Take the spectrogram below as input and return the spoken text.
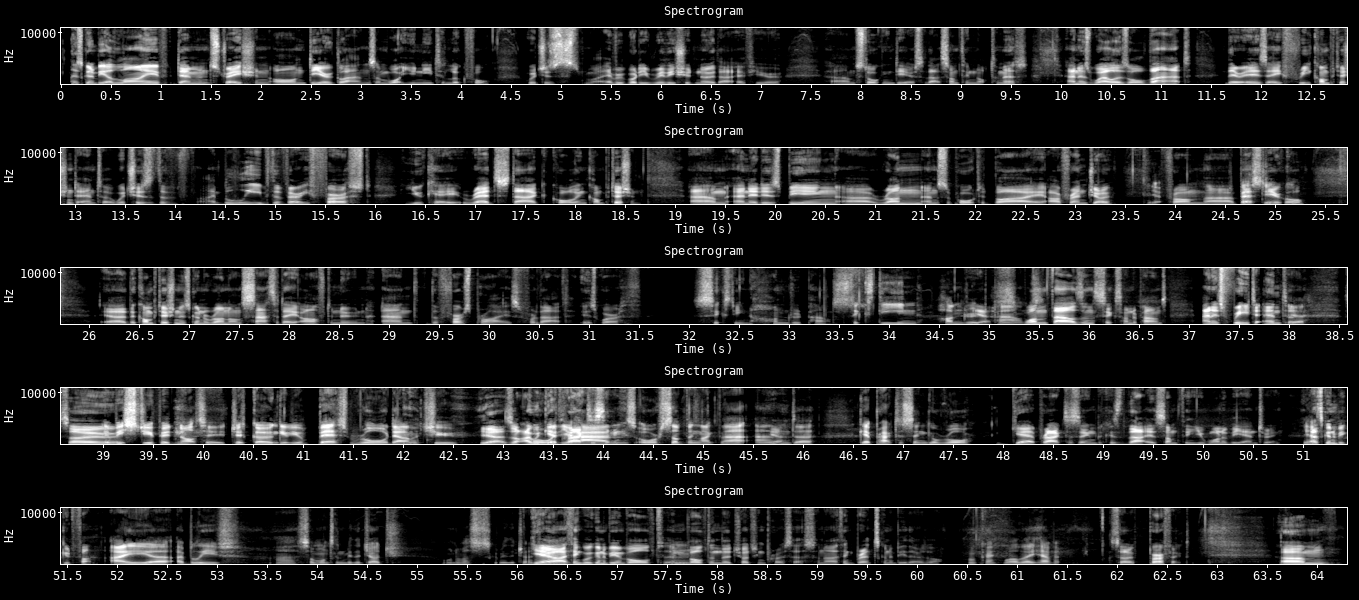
there's going to be a live demonstration on deer glands and what you need to look for, which is everybody really should know that if you're um, stalking deer. So that's something not to miss. And as well as all that, there is a free competition to enter, which is the I believe the very first UK red stag calling competition, um, and it is being uh, run and supported by our friend Joe Yep. from uh, Best, Best Deer Deer Call. Uh, the competition is going to run on Saturday afternoon, and the first prize for that is worth sixteen hundred pounds. Sixteen hundred Yes, pounds. one thousand six hundred pounds, and it's free to enter. Yeah. So It'd be stupid not to. Just go and give your best roar down the tube. yeah, so I would get practicing. hands or something like that, and uh, get practicing your roar. Get practicing because that is something you want to be entering. Yeah. That's going to be good fun. I uh, I believe uh, someone's going to be the judge. One of us is going to be the judge. Yeah, I think we're going to be involved Mm. involved in the judging process, and I think Brent's going to be there as well. Okay, well there you have it. So perfect. Um,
